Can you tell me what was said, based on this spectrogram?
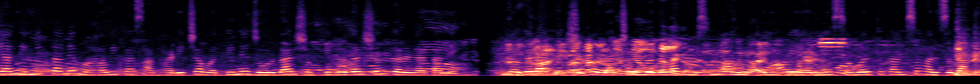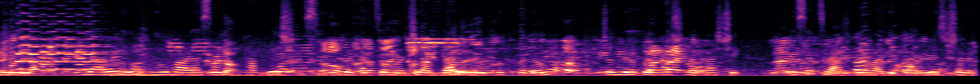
या निमित्ताने महाविकास आघाडीच्या वतीने जोरदार शक्तीप्रदर्शन करण्यात आले. नगराध्यक्ष पदाच्या उमेदवार मुस्लिम खलिफे यांनी समर्थकांचा अर्ज दाखल केला. यावेळी उद्धव बाळासाहेब ठाकरे शिवसेना गटाचे माजी आमदार गणपत कदम चंद्रप्रकाश नकाशे तसेच राष्ट्रवादी काँग्रेस शरद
